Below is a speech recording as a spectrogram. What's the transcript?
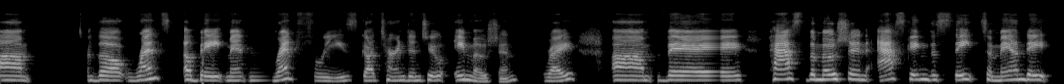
right? Um the rent abatement, rent freeze got turned into a motion, right? Um, they passed the motion asking the state to mandate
